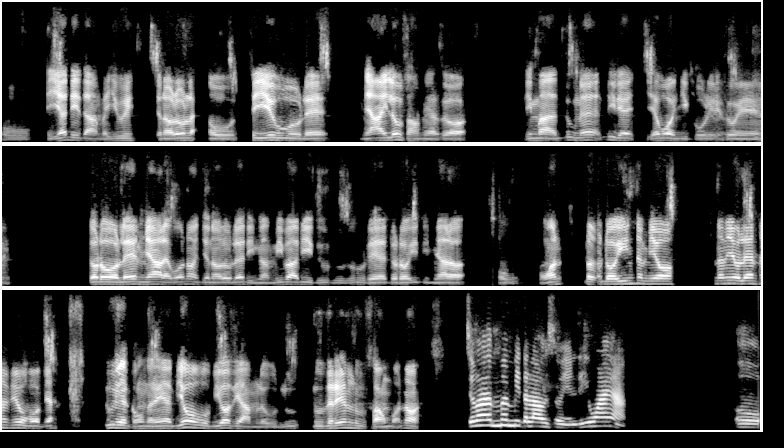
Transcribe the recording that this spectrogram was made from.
ဟိုရက်ဒေတာမရွေးကျွန်တော်တို့လည်းဟိုစီရေးကိုလည်းအများကြီးလှုပ်ဆောင်နေရဆိုတော့ဒီမှာသူ့နဲ့တိတဲ့ရဲဘော်ညီကိုတွေဆိုရင် တော်တော်လည်းများတယ်ဗောနော်ကျွန်တော်တို့လည်းဒီမှာမိဘပြည်သူလူထုတွေတော်တော်ကြီးဒီများတော့ဟိုဝန်တော်တော်ကြီးနှမျောနှမျောလဲနှမျောဗောဗျာသူ့ရဲ့ဂုံတဲ့ပြောဖို့ပြောစရာမလိုဘူးလူလူတဲ့လူဆောင်ဗောနော်ကျမမှတ်မိတဲ့လောက်ဆိုရင်လေးဝိုင်းอ่ะဟို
